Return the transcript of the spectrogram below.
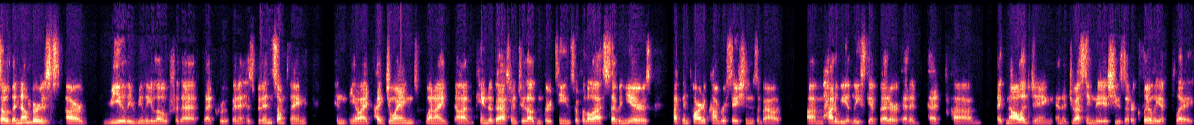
So the numbers are really, really low for that that group, and it has been something. And you know, I, I joined when I um, came to Vassar in 2013. So for the last seven years, I've been part of conversations about um, how do we at least get better at at um, acknowledging and addressing the issues that are clearly at play.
